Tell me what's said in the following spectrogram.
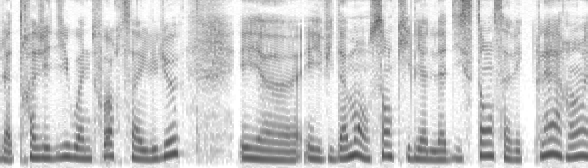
la tragédie Wentworth a eu lieu. Euh, et, évidemment, on sent qu'il y a de la distance avec Claire. Hein.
